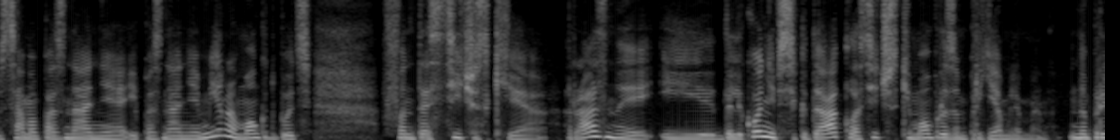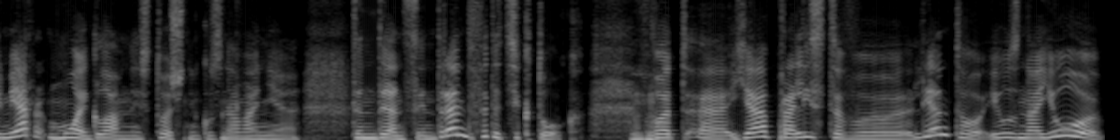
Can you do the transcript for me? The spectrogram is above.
самопознания и познания мира могут быть фантастически разные и далеко не всегда классическим образом приемлемы. Например, мой главный источник узнавания тенденций и трендов — это ТикТок. Угу. Вот э, я пролистываю ленту и узнаю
